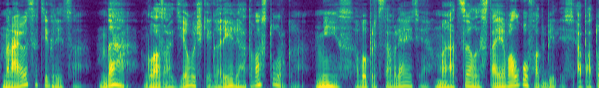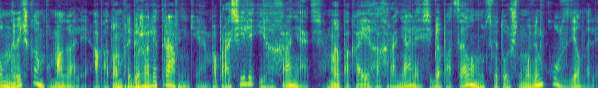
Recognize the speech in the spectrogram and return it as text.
нравится тигрица?» «Да», Глаза девочки горели от восторга. «Мисс, вы представляете, мы от целой стаи волков отбились, а потом новичкам помогали, а потом прибежали травники, попросили их охранять. Мы пока их охраняли, себе по целому цветочному венку сделали».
